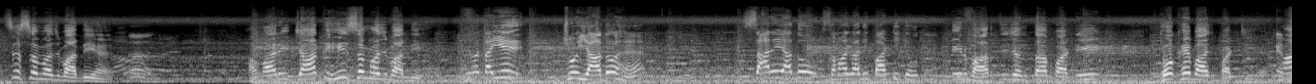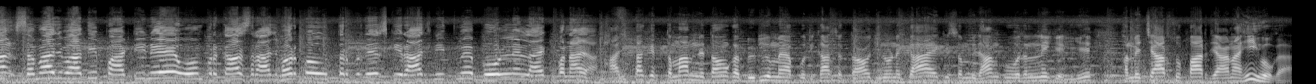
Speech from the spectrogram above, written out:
जात से समाजवादी हैं। हमारी जात ही समझवादी है। ये बताइए जो यादव हैं सारे यादव समाजवादी पार्टी के होते हैं? लेकिन भारतीय जनता पार्टी धोखेबाज पार्टी है। समाजवादी पार्टी ने ओम प्रकाश राजभर को उत्तर प्रदेश की राजनीति में बोलने लायक बनाया। भाजपा के तमाम नेताओं का वीडियो मैं आपको दिखा सकता हूँ जिन्होंने कहा है कि संविधान को बदलने के लिए हमें 400 पार जाना ही होगा।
